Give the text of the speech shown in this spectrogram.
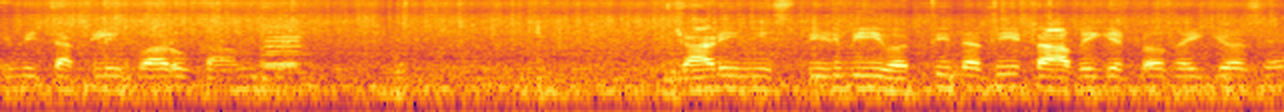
એવી તકલીફવાળું કામ છે. ગાડીની સ્પીડ બી વધતી નથી, ટ્રાફિક એટલો થઈ ગયો છે.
